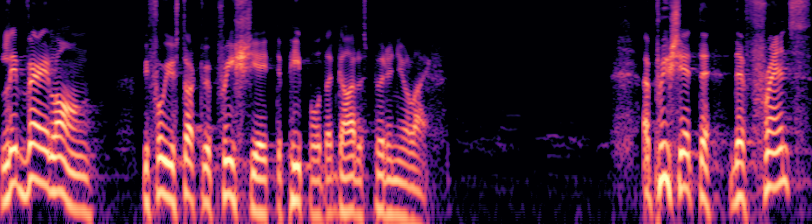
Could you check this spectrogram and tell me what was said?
live very long before you start to appreciate the people that God has put in your life. Appreciate the, the friends,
